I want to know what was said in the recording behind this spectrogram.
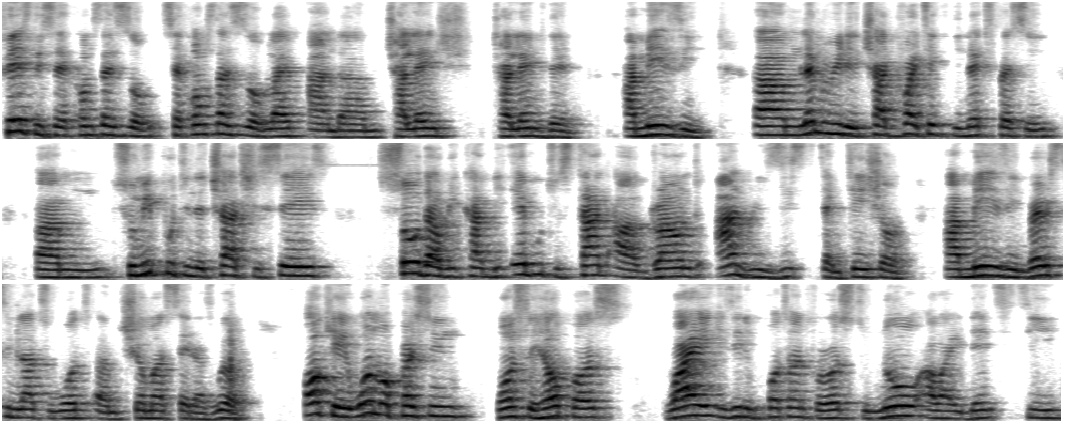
face the circumstances of circumstances of life and um, challenge challenge them. Amazing. Um, let me read a chat before I take the next person. Um, Sumi put in the chat, she says, so that we can be able to stand our ground and resist temptation. Amazing. Very similar to what um, said as well. Okay, one more person wants to help us. Why is it important for us to know our identity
